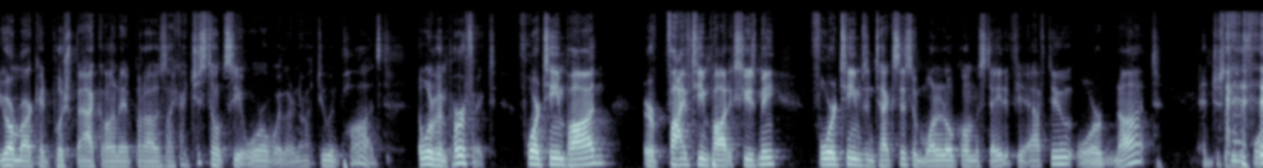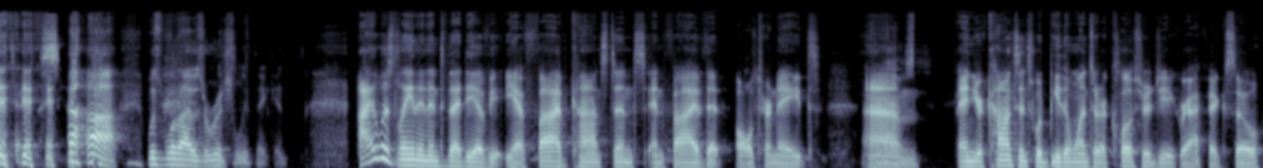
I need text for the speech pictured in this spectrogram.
Yormark had pushed back on it, but I was like, I just don't see a world where they're not doing pods. That would have been perfect. Four team pod or five team pod, excuse me. Four teams in Texas and one in Oklahoma State if you have to, or not, and just do the four in Texas. was what I was originally thinking. I was leaning into the idea of yeah five constants and five that alternate. Um, Yes. and your constants would be the ones that are closer to geographic. So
